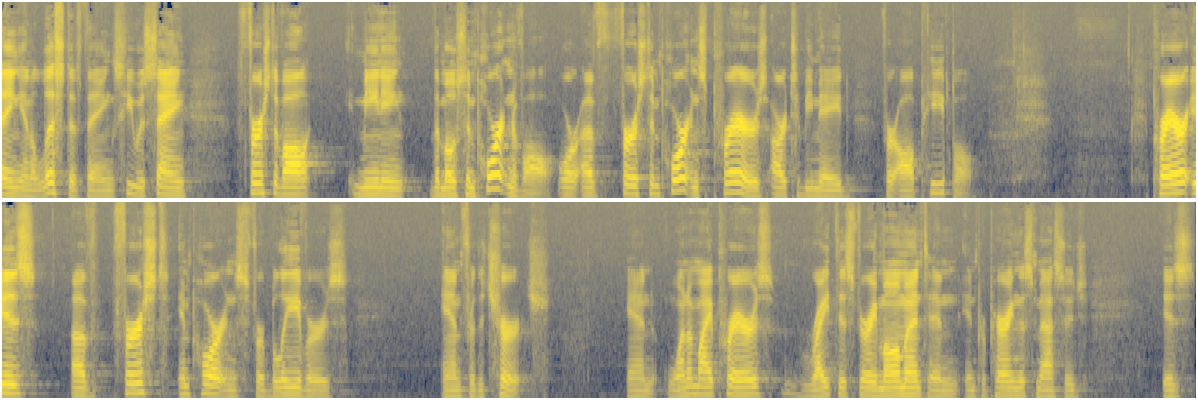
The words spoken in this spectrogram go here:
thing in a list of things. He was saying, first of all, meaning the most important of all, or of first importance, prayers are to be made for all people. Prayer is of first importance for believers and for the church. And one of my prayers, right this very moment and in preparing this message, is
